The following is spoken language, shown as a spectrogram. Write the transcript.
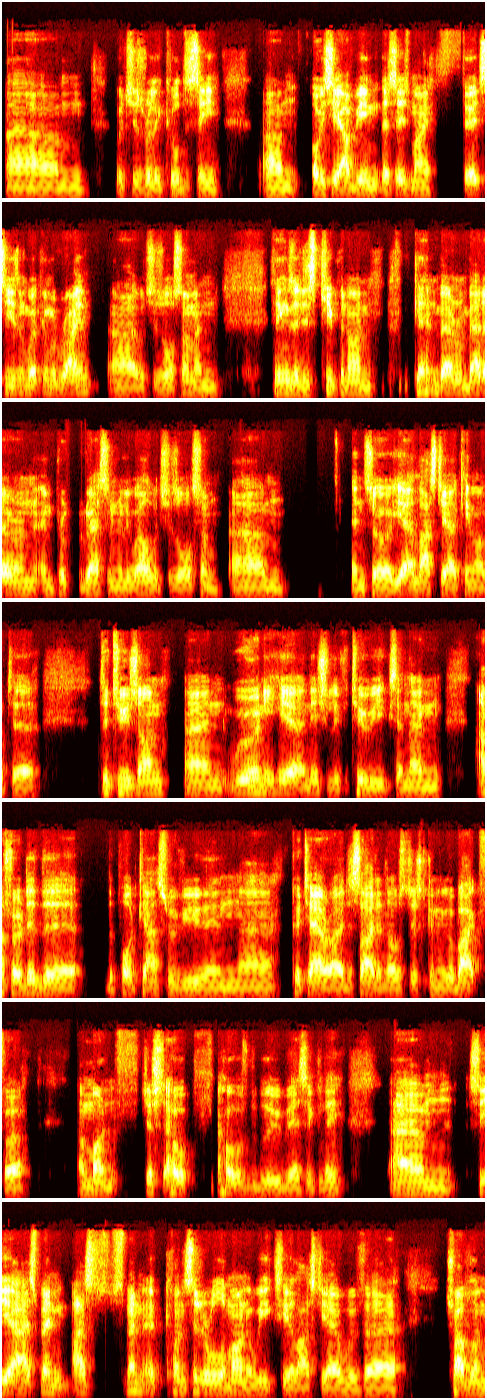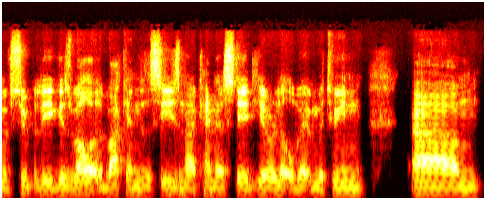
um, which is really cool to see. Um, obviously, I've been this is my third season working with Ryan, uh, which is awesome. And things are just keeping on getting better and better and, and progressing really well, which is awesome. Um, and so, yeah, last year I came out to to Tucson, and we were only here initially for two weeks. And then after I did the the podcast review in uh, I decided I was just going to go back for a month, just out out of the blue, basically. Um, so yeah, I spent I spent a considerable amount of weeks here last year with uh, traveling with Super League as well at the back end of the season. I kind of stayed here a little bit in between. Um,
